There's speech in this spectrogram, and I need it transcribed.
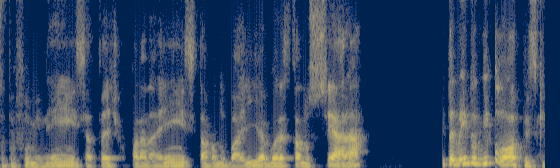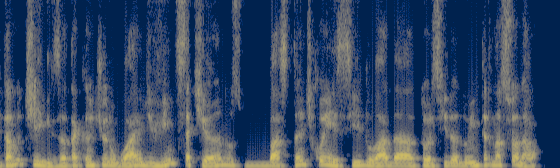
para o Fluminense, Atlético Paranaense, estava no Bahia, agora está no Ceará. E também do Nico Lopes, que está no Tigres, atacante uruguaio de 27 anos, bastante conhecido lá da torcida do Internacional.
